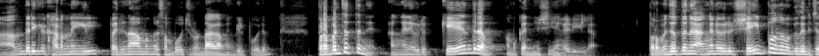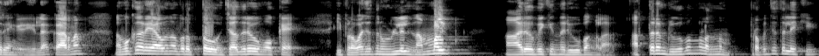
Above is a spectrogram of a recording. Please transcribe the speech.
ആന്തരിക ഘടനയിൽ പരിണാമങ്ങൾ സംഭവിച്ചിട്ടുണ്ടാകാമെങ്കിൽ പോലും പ്രപഞ്ചത്തിന് അങ്ങനെ ഒരു കേന്ദ്രം നമുക്ക് അന്വേഷിക്കാൻ കഴിയില്ല. പ്രപഞ്ചത്തിന് അങ്ങനെ ഒരു ഷേപ്പും നമുക്ക് തിരിച്ചറിയാൻ കഴിയില്ല. കാരണം നമുക്കറിയാവുന്ന വൃത്തവും ചതുരവും ഒക്കെ ഈ പ്രപഞ്ചത്തിനുള്ളിൽ നമ്മൾ ആരോപിക്കുന്ന രൂപങ്ങളാണ്. അത്തരം രൂപങ്ങളൊന്നും പ്രപഞ്ചത്തിലേക്ക്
